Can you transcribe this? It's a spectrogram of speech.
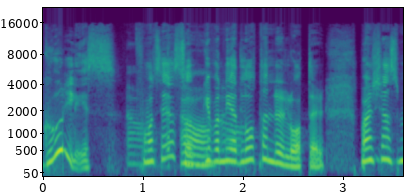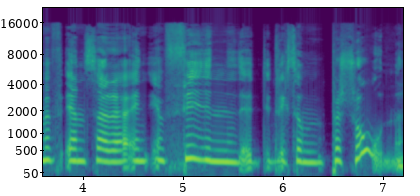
gullis. Får man säga så? Ja. Gud vad nedlåtande det låter. Men han känns som en, en, så här, en, en fin liksom, person.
